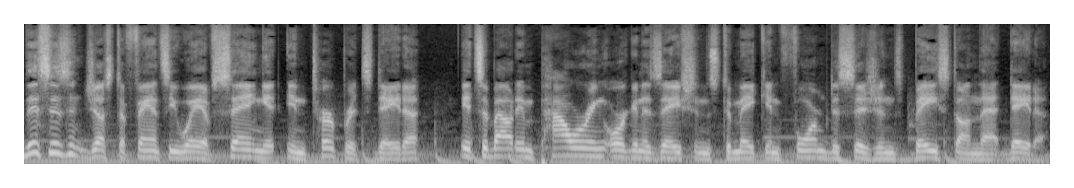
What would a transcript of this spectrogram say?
This isn't just a fancy way of saying it interprets data, it's about empowering organizations to make informed decisions based on that data.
